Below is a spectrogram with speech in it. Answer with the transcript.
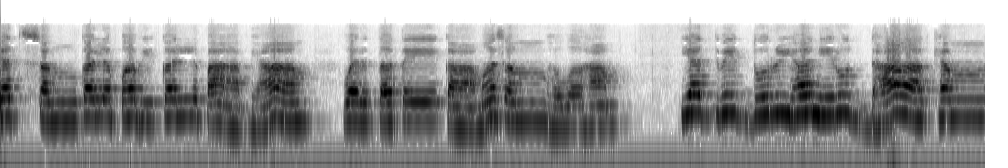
यत्सङ्कल्पविकल्पाभ्याम् वर्तते कामसम्भवः। यद्विदुर्ह्यनिरुद्धाख्यम्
